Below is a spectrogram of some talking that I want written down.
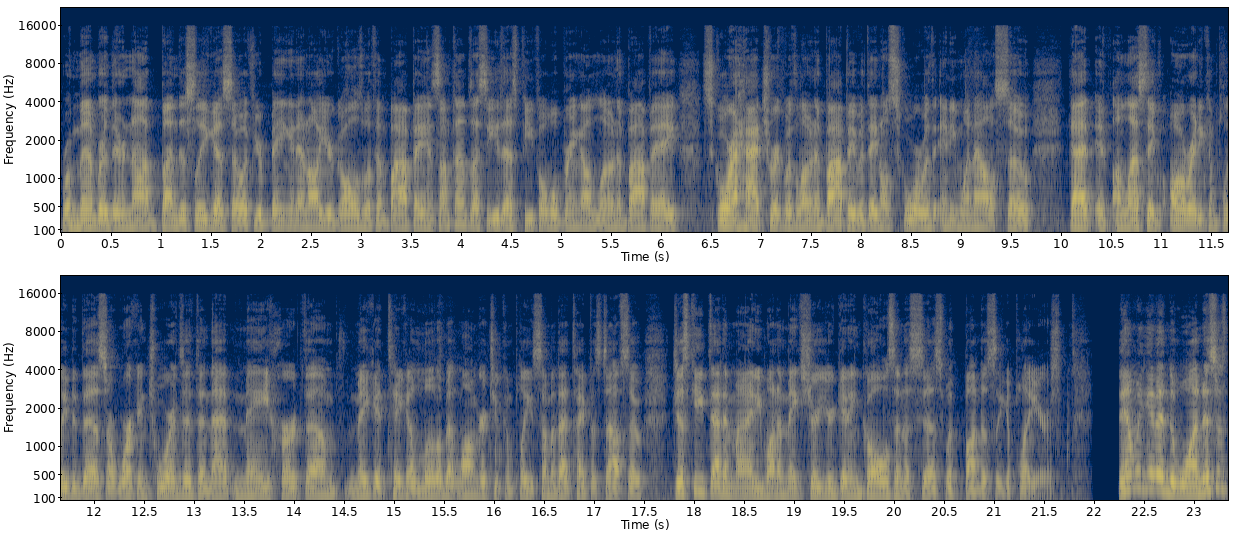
Remember, they're not Bundesliga, so if you're banging in all your goals with Mbappe, and sometimes I see this, people will bring on loan Mbappe, score a hat trick with loan Mbappe, but they don't score with anyone else. So that if, unless they've already completed this or working towards it, then that may hurt them, make it take a little bit longer to complete some of that type of stuff. So just keep that in mind. You want to make sure you're getting goals and assists with Bundesliga players. Then we get into one. This is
